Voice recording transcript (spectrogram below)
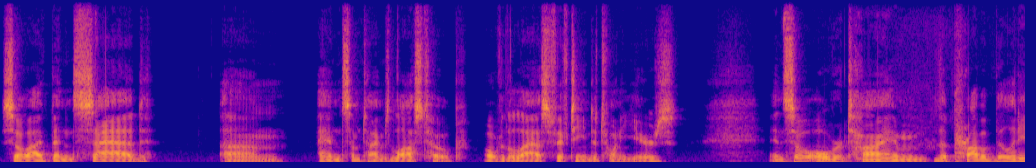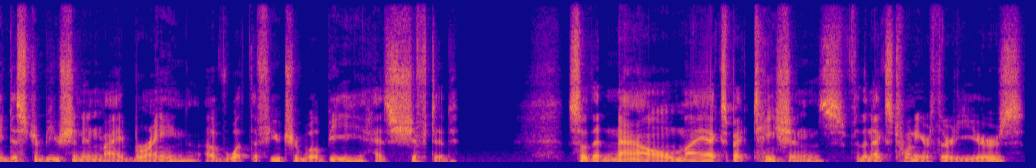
So I've been sad um, and sometimes lost hope over the last 15 to 20 years. And so over time, the probability distribution in my brain of what the future will be has shifted. So that now my expectations for the next 20 or 30 years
